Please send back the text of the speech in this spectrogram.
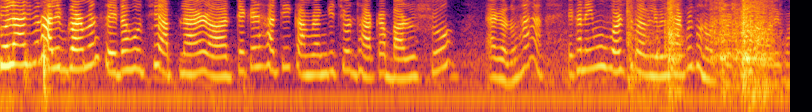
চলে আসবেন আলিফ গার্মেন্টস এটা হচ্ছে আপনার টেকের হাটি কামরাঙ্গিচর ঢাকা বারোশো এগারো হ্যাঁ? এখানে ইমো হোয়াটসঅ্যাপ অ্যাভেলেবেল থাকবে। ধন্যবাদ সবাইকে।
